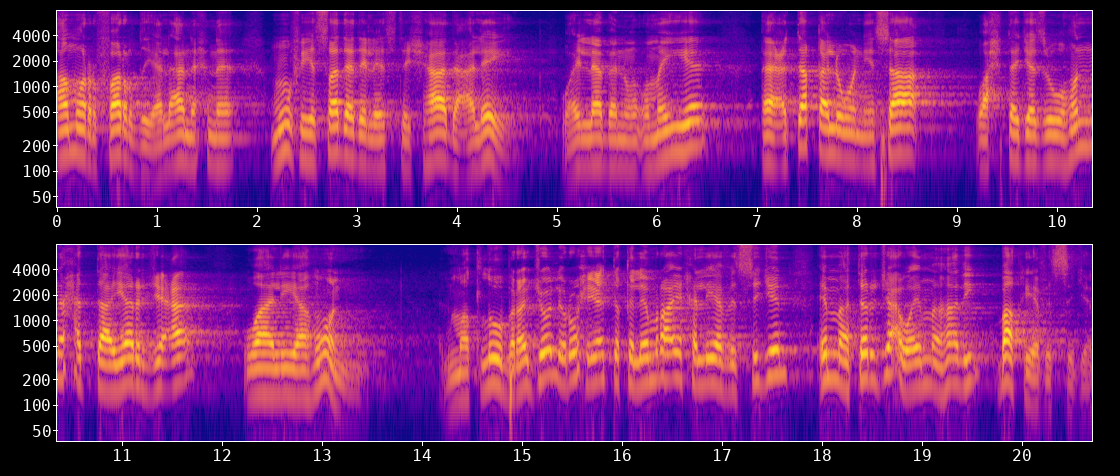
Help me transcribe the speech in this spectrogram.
أمر فرضي الآن إحنا مو في صدد الاستشهاد عليه وإلا بنو أمية اعتقلوا نساء واحتجزوهن حتى يرجع واليهن. المطلوب رجل يروح يعتقل امرأة يخليها في السجن إما ترجع وإما هذه باقية في السجن.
